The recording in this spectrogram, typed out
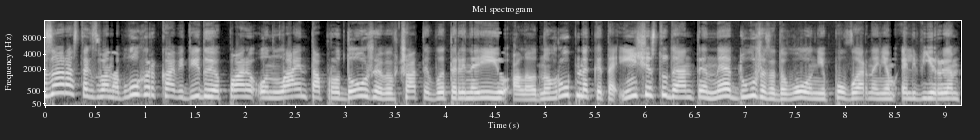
Зараз так звана блогерка відвідує пари онлайн та продовжує вивчати ветеринарію, але одногрупники та інші студенти не дуже задоволені поверненням Ельвіри.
